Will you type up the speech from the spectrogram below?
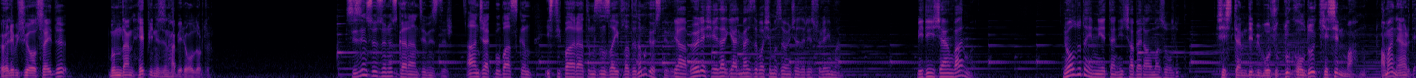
Öyle bir şey olsaydı bundan hepinizin haberi olurdu. Sizin sözünüz garantimizdir. Ancak bu baskın istihbaratımızın zayıfladığını mı gösteriyor? Ya böyle şeyler gelmezdi başımıza önceleri Süleyman. Bir diyeceğin var mı? Ne oldu da emniyetten hiç haber almaz olduk? Sistemde bir bozukluk olduğu kesin Mahmut. Ama nerede?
